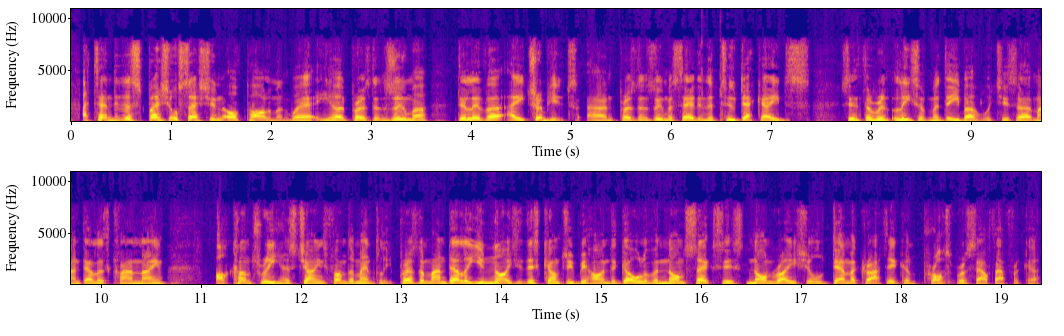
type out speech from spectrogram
attended a special session of Parliament where he heard President Zuma deliver a tribute. And President Zuma said, in the two decades since the release of Madiba, which is uh, Mandela's clan name, our country has changed fundamentally. President Mandela united this country behind the goal of a non sexist, non racial, democratic, and prosperous South Africa.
